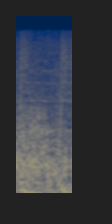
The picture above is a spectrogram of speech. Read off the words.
Yeah.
